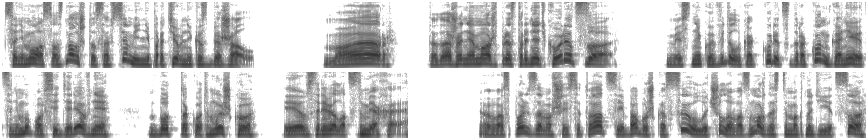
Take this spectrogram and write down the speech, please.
Цанимо осознал, что совсем ей не противник избежал. «Мэр, ты даже не можешь приструнить курицу!» Мясник увидел, как курица-дракон гоняется нему по всей деревне, будто кот-мышку, и взревел от смеха. Воспользовавшись ситуацией, бабушка Сы улучила возможность умокнуть яйцо.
